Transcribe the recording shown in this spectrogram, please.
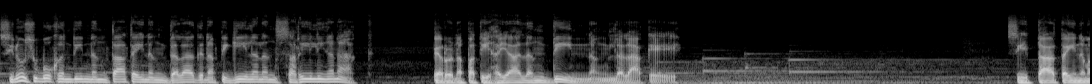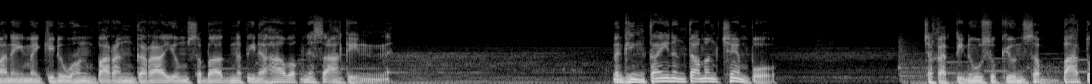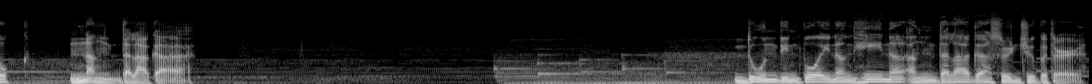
Sinusubukan din ng tatay ng dalaga na pigilan ang sariling anak, pero napatihaya lang din ng lalaki. Si tatay naman ay may kinuhang parang karayom sa bag na pinahawak niya sa akin. Naghintay ng tamang tiyempo, tsaka tinusok yun sa batok ng dalaga. Doon din po ay nanghina ang dalaga Sir Jupiter.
